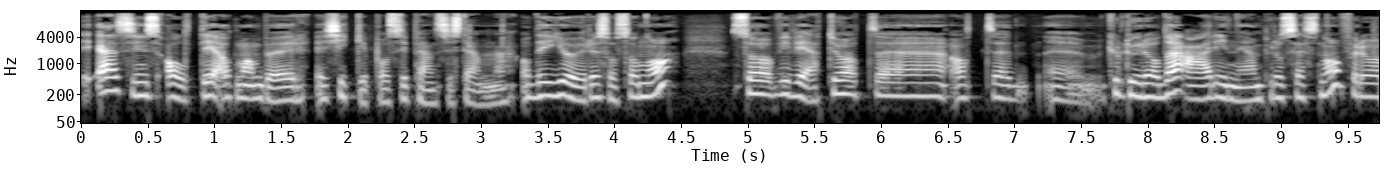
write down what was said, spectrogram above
Jeg syns alltid at man bør kikke på stipendsystemene. Og det gjøres også nå. Så vi vet jo at, eh, at eh, Kulturrådet er inne i en prosess nå for å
